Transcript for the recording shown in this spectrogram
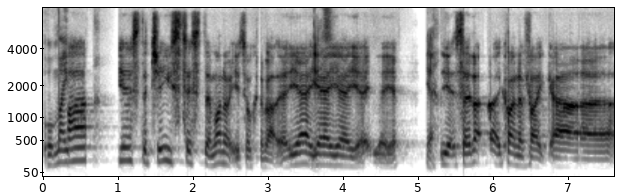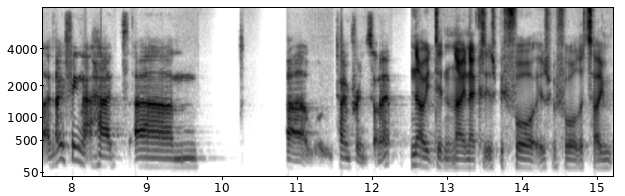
Or maybe uh, yes, the G system. I know what you're talking about. there. Yeah, yeah, Yes. yeah, yeah, yeah, yeah. Yeah. Yeah. So that, that kind of like uh, I don't think that had um, uh, tone prints on it. no, it didn't. No, no, because it was before it was before the tone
